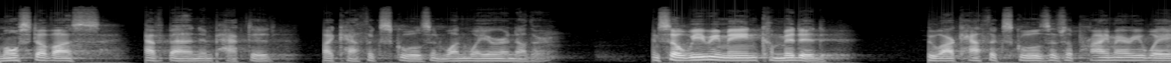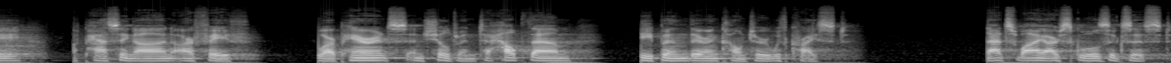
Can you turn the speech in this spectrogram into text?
Most of us have been impacted by Catholic schools in one way or another. And so we remain committed to our Catholic schools as a primary way of passing on our faith to our parents and children to help them deepen their encounter with Christ. That's why our schools exist.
